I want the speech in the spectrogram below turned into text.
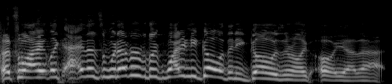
Like, that's why, like, that's whatever. Like, why didn't he go? And then he goes, and we're like, oh yeah, that.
